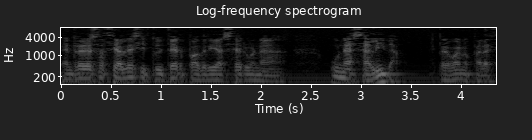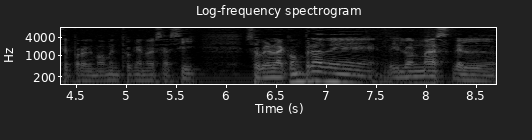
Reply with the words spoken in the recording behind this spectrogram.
en redes sociales y Twitter podría ser una, una salida. Pero bueno, parece por el momento que no es así. Sobre la compra de, Elon Musk del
